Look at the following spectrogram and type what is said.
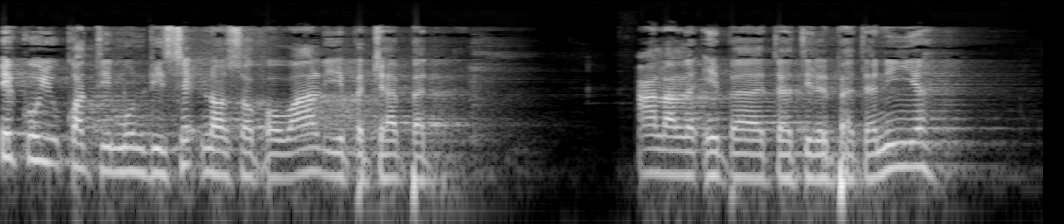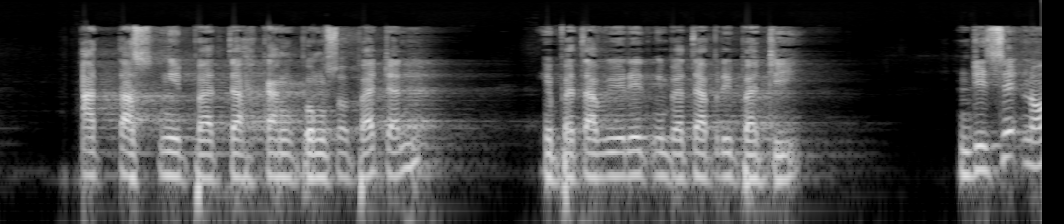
iku yuqaddimun dhisikna sapa wali pejabat. Alal ibadatil badaniyah. Atas ngibadah kang bangsa badan. Ibadah wirid ibadah pribadi. Dhisikno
